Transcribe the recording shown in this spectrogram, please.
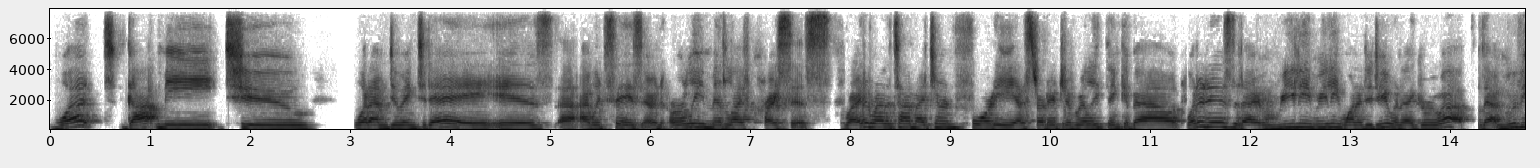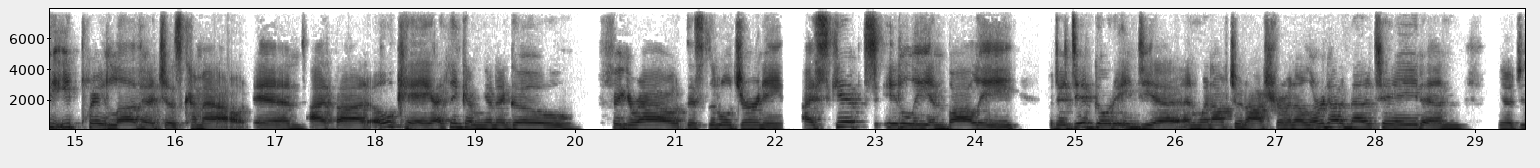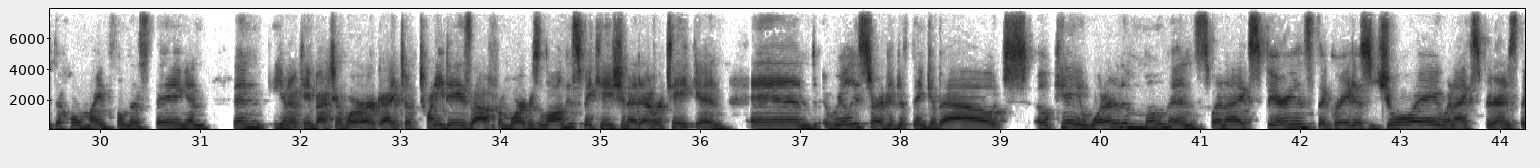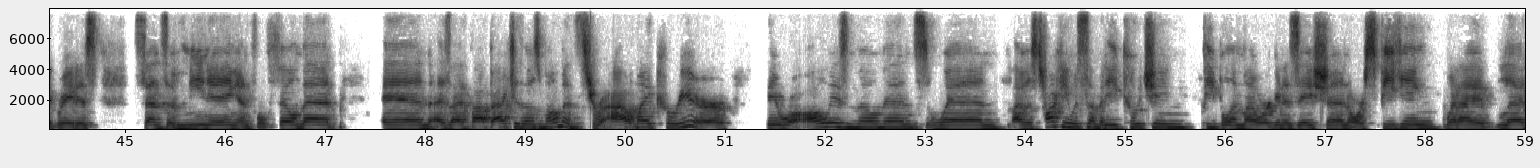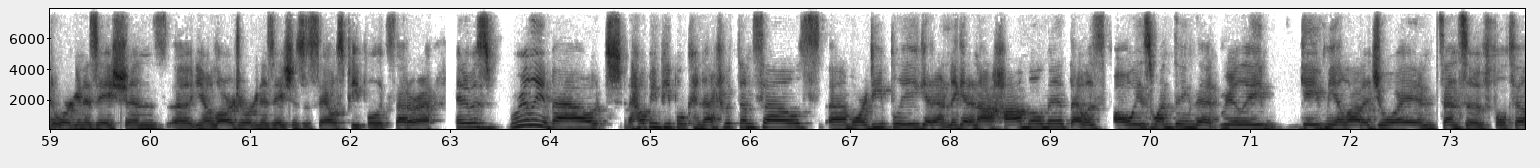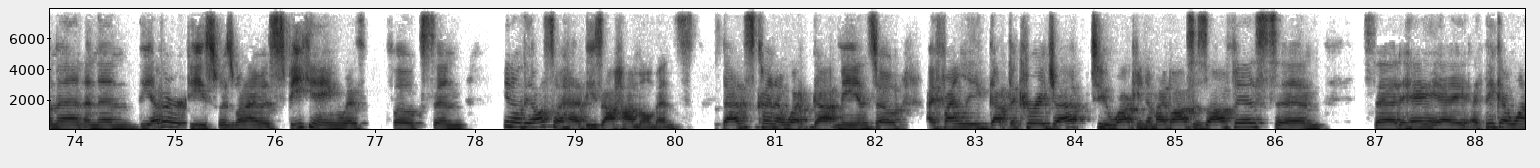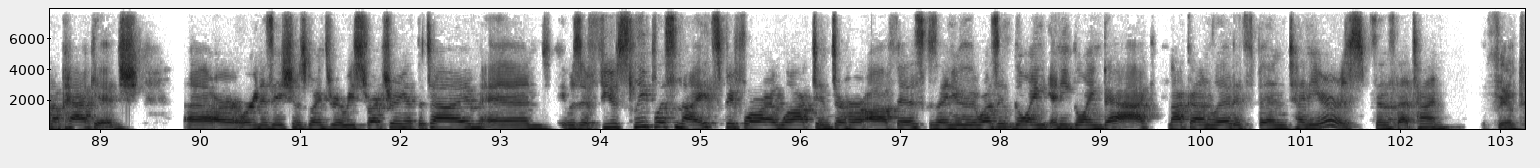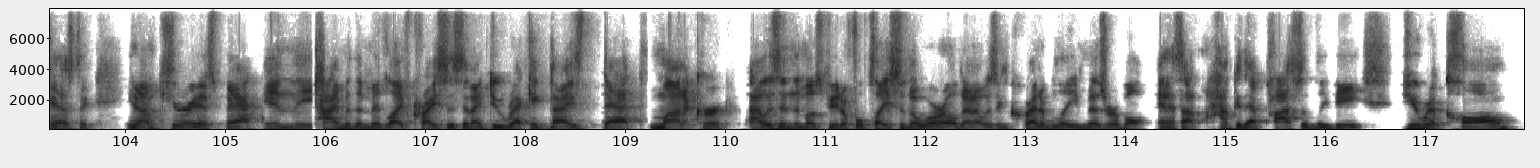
what got me to what I'm doing today is, uh, I would say, is an early midlife crisis. Right around the time I turned 40, I started to really think about what it is that I really, really wanted to do when I grew up. That movie Eat, Pray, Love had just come out. And I thought, okay, I think I'm going to go figure out this little journey. I skipped Italy and Bali, but I did go to India and went off to an ashram and I learned how to meditate and you know do the whole mindfulness thing and then you know came back to work. I took 20 days off from work. It was the longest vacation i'd ever taken. And really started to think about okay what are the moments when i experience the greatest joy when i experience the greatest sense of meaning and fulfillment? And as i thought back to those moments throughout my career there were always moments when I was talking with somebody, coaching people in my organization, or speaking when I led organizations, uh, you know, large organizations of salespeople, et cetera. And it was really about helping people connect with themselves uh, more deeply, get out and get an aha moment. That was always one thing that really gave me a lot of joy and sense of fulfillment. And then the other piece was when I was speaking with folks and you know they also had these aha moments that's kind of what got me. And so I finally got the courage up to walk into my boss's office and said, Hey, I, I think I want a package. Uh, our organization was going through a restructuring at the time, and it was a few sleepless nights before I walked into her office because I knew there wasn't going any going back. Knock on wood, it's been 10 years since that time. Fantastic. You know, I'm curious back in the time of the midlife crisis, and I do recognize that moniker. I was in the most beautiful place in the world and I was incredibly miserable. And I thought, how could that possibly be? Do you recall,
